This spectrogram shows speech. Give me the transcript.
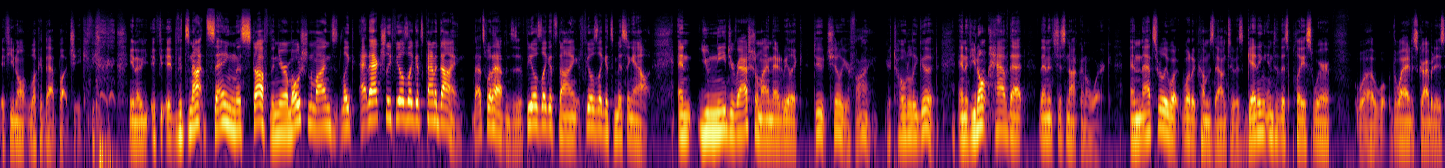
if you don't look at that butt cheek. If you, you know, if, if it's not saying this stuff, then your emotional mind's like, it actually feels like it's kind of dying. That's what happens. Is it feels like it's dying. It feels like it's missing out. And you need your rational mind there to be like, dude, chill, you're fine. You're totally good. And if you don't have that, then it's just not going to work. And that's really what, what it comes down to is getting into this place where uh, the way I describe it is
